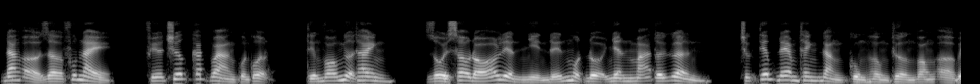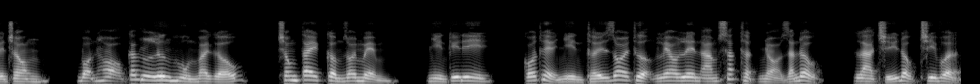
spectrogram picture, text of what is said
Đang ở giờ phút này, phía trước cắt vàng cuộn cuộn, tiếng vó ngựa thanh, rồi sau đó liền nhìn đến một đội nhân mã tới gần, trực tiếp đem thanh đẳng cùng hồng thường vòng ở bên trong, bọn họ các lưng hùn vai gấu, trong tay cầm roi mềm, nhìn kỹ đi, có thể nhìn thấy roi thượng leo lên ám sắc thật nhỏ rắn độc, là trí độc chi vật.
